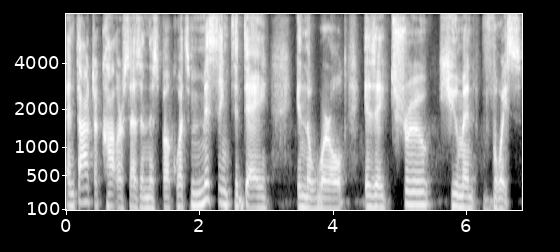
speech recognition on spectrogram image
And Dr. Kotler says in this book, what's missing today in the world is a true human voice,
